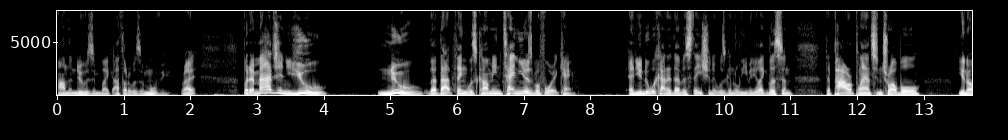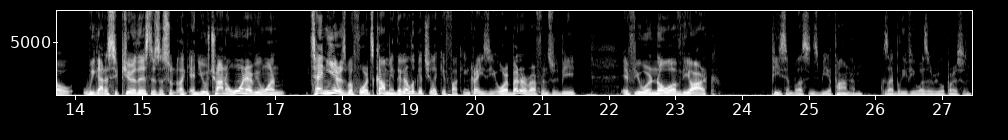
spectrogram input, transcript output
on the news, and like I thought it was a movie, right? But imagine you knew that that thing was coming ten years before it came, and you knew what kind of devastation it was going to leave, and you're like, listen, the power plant's in trouble. You know, we got to secure this. There's a like, and you're trying to warn everyone ten years before it's coming. They're gonna look at you like you're fucking crazy. Or a better reference would be if you were Noah of the Ark, peace and blessings be upon him, because I believe he was a real person.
